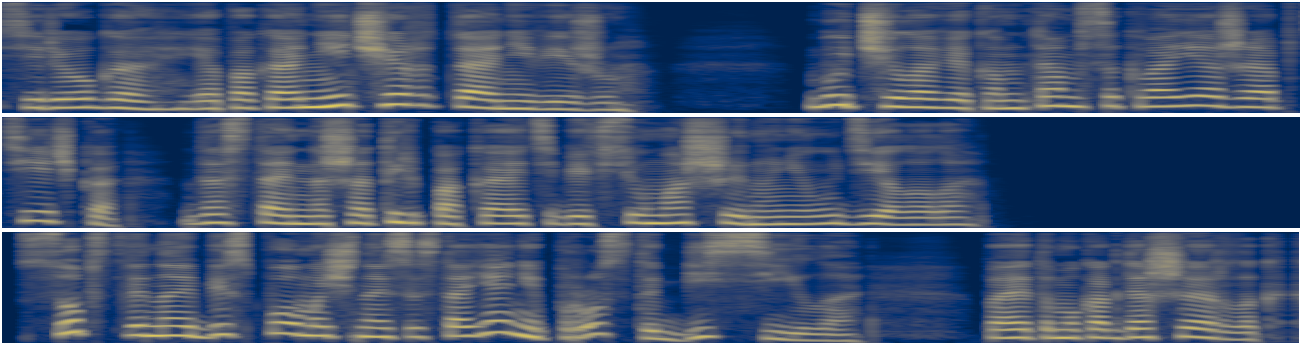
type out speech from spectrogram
Серега, я пока ни черта не вижу. Будь человеком, там саквояжа аптечка, достань на шатырь, пока я тебе всю машину не уделала. Собственное беспомощное состояние просто бесило. Поэтому, когда Шерлок,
